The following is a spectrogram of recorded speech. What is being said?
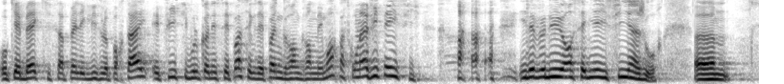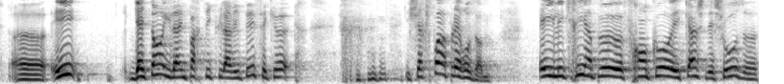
au Québec qui s'appelle Église Le Portail? Et puis, si vous ne le connaissez pas, c'est que vous n'avez pas une grande, grande mémoire parce qu'on l'a invité ici. Il est venu enseigner ici un jour. Euh, et Gaëtan, il a une particularité, c'est que il cherche pas à plaire aux hommes. Et il écrit un peu franco et cache des choses.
